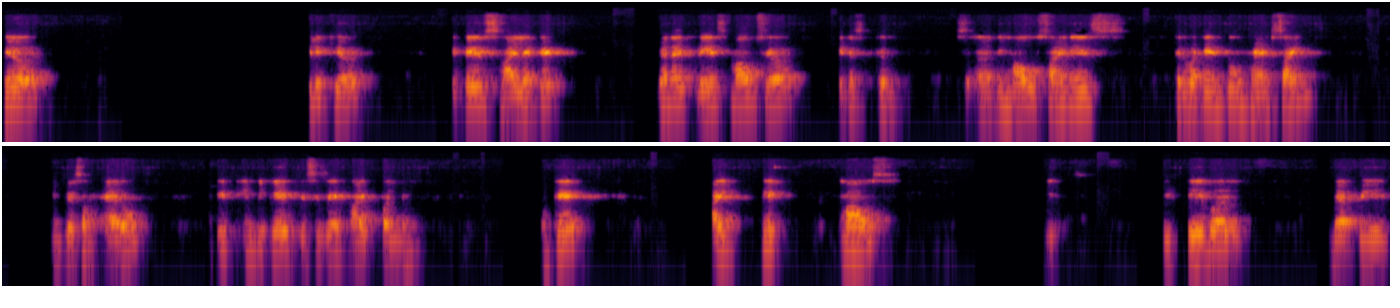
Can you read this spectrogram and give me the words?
Here, click here. It is highlighted. When I place mouse here, it is uh, the mouse sign is converted into hand sign in place of arrow. It indicates this is a hyperlink. Okay. I click mouse. Yes. The table web page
